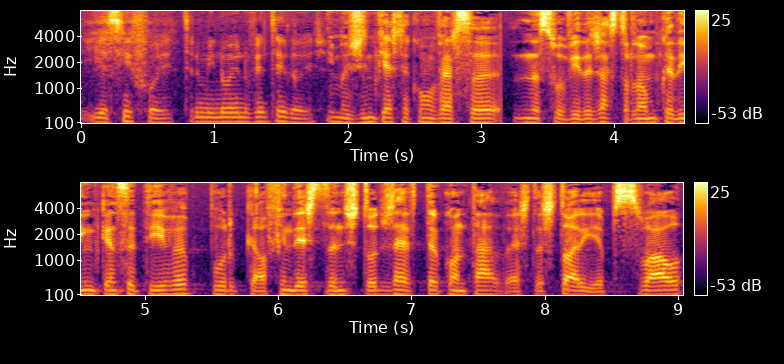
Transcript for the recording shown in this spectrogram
E assim foi, terminou em 92. Imagino que esta conversa na sua vida já se tornou um bocadinho cansativa, porque ao fim destes anos todos deve ter contado esta história pessoal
